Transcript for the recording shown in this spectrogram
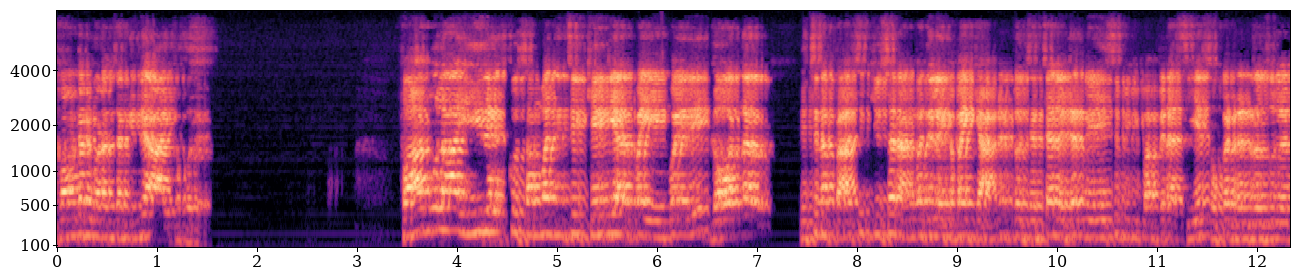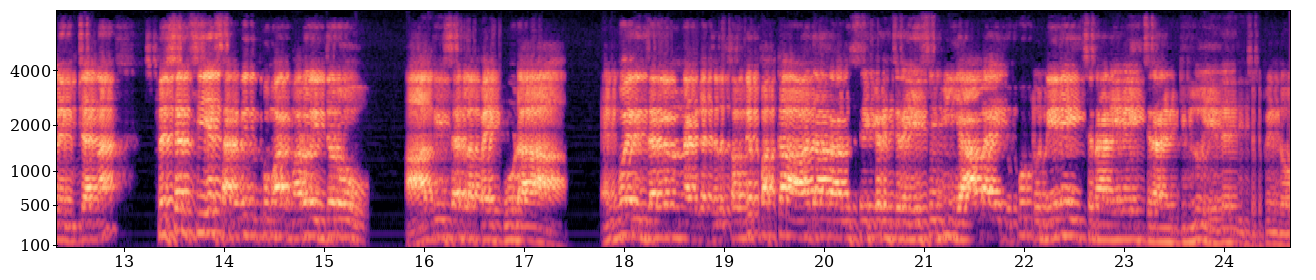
కౌంటర్ ఇవ్వడం జరిగింది ఆయకపోతే ఫార్ములా ఈ e రేస్కు సంబంధించి కేటీఆర్ పై ఎంక్వైరీ గవర్నర్ ఇచ్చిన ప్రాసిక్యూషన్ అనుమతి లేకపై కేబినెట్లో చర్చ లెటర్ ఏసీబీకి పంపిన సీఎస్ ఒకటి రెండు రోజుల్లోనే విచారణ. స్పెషల్ సీఎస్ అరవింద్ కుమార్ మరో ఇద్దరు ఆఫీసర్లపై కూడా ఎంక్వైరీ జరగనున్నట్టుగా తెలుస్తోంది. పక్క ఆధారాలు స్వీకరించిన ఏసీబీ యాభై ఐదు కోట్లు నేనే ఇచ్చిన నేనే ఇచ్చిన అని టిల్లు ఏదైతే చెప్పిందో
